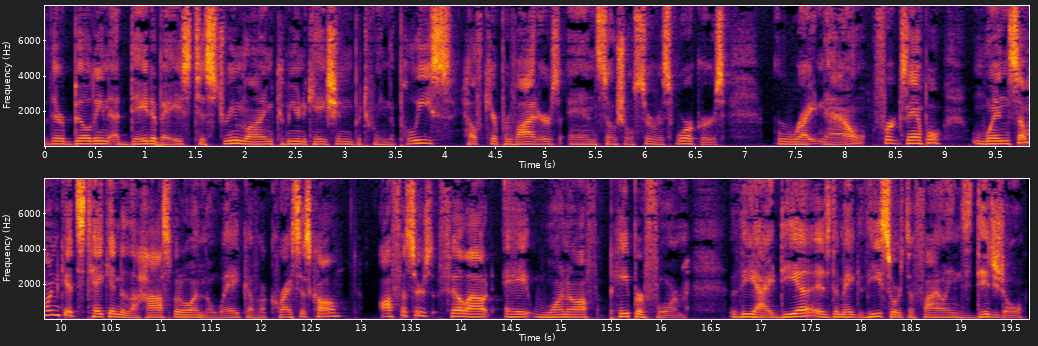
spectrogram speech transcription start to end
they're building a database to streamline communication between the police, healthcare providers, and social service workers. Right now, for example, when someone gets taken to the hospital in the wake of a crisis call, officers fill out a one off paper form. The idea is to make these sorts of filings digital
